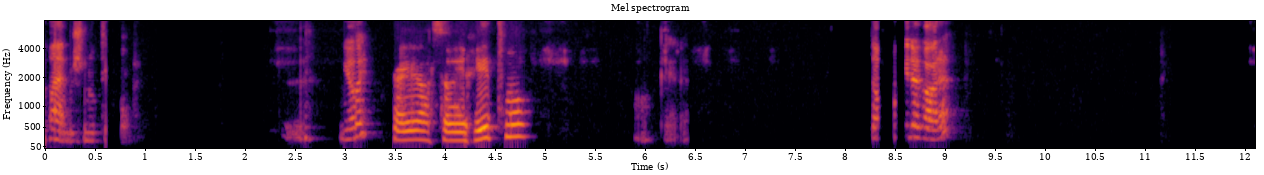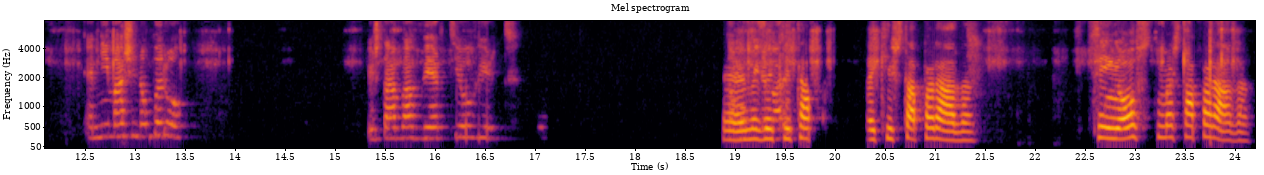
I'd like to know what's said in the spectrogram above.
vamos no tempo. Me ouve? Ok, ação e ritmo. Ok. Estão a ouvir agora? A minha imagem não parou. Eu estava a ver-te e ouvir-te. É, mas aqui está, aqui está parada. Sim, ouço-te, mas está parada.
